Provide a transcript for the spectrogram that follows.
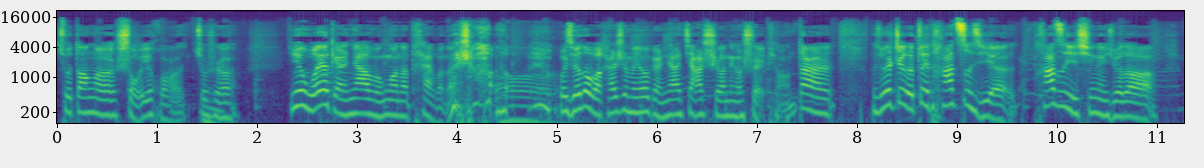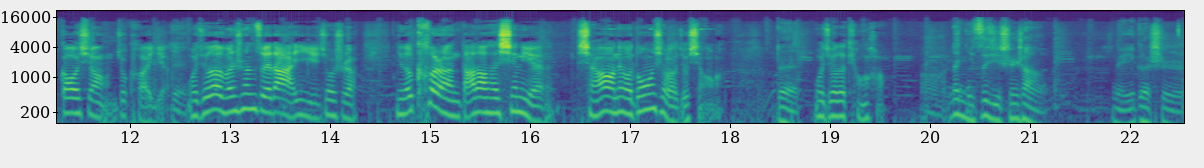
就当个手艺活儿，就是、嗯因为我也给人家纹过那泰纹的啥的，哦，我觉得我还是没有给人家加持的那个水平，但是我觉得这个对他自己，他自己心里觉得高兴就可以。我觉得纹身最大的意义就是你的客人达到他心里想要的那个东西了就行了，对我觉得挺好。啊，那你自己身上哪一个是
